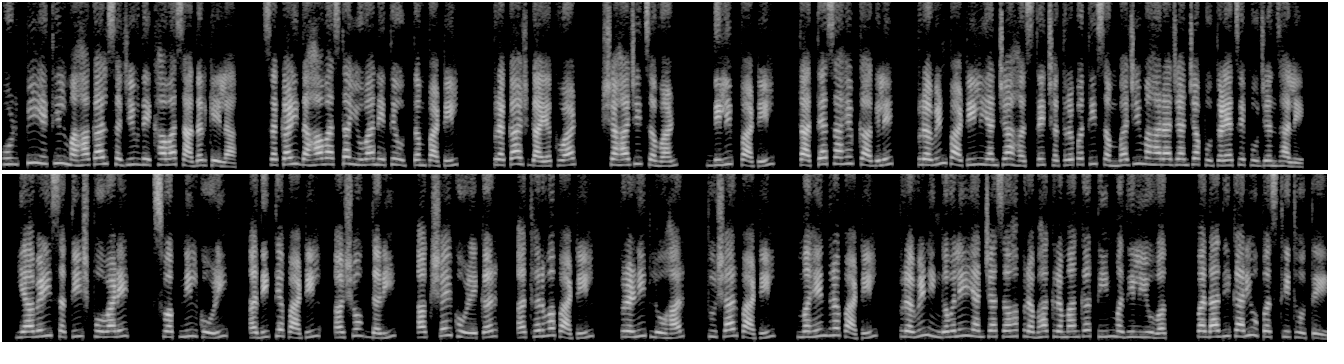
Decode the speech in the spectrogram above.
उडपी येथील महाकाल सजीव देखावा सादर केला. सकाळी दहा वाजता युवा नेते उत्तम पाटील प्रकाश गायकवाड शहाजी चव्हाण दिलीप पाटील तात्यासाहेब कागले प्रवीण पाटील यांच्या हस्ते छत्रपती संभाजी महाराजांच्या पुतळ्याचे पूजन झाले. यावेळी सतीश पोवाडे स्वप्नील कोळी आदित्य पाटील अशोक दरी अक्षय कोळेकर अथर्व पाटील प्रणित लोहार तुषार पाटील महेंद्र पाटील प्रवीण इंगवले यांच्यासह प्रभाग क्रमांक तीन मधील युवक पदाधिकारी उपस्थित होते.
